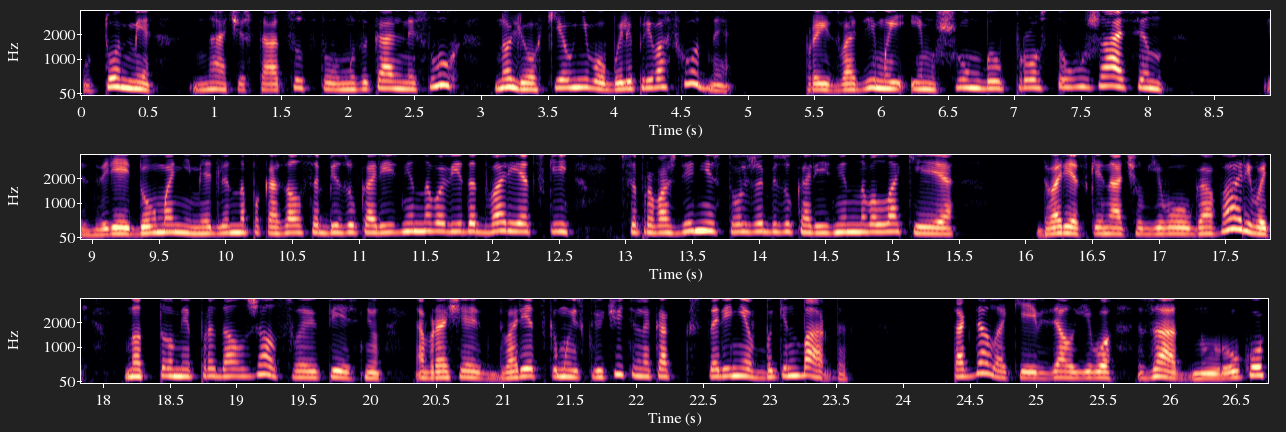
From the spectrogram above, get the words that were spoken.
У Томми начисто отсутствовал музыкальный слух, но легкие у него были превосходные. Производимый им шум был просто ужасен. Из дверей дома немедленно показался безукоризненного вида дворецкий в сопровождении столь же безукоризненного лакея. Дворецкий начал его уговаривать, но Томми продолжал свою песню, обращаясь к дворецкому исключительно как к старине в бакенбардах. Тогда лакей взял его за одну руку,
